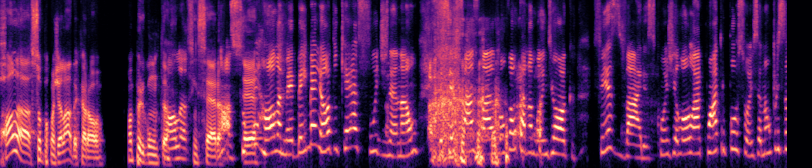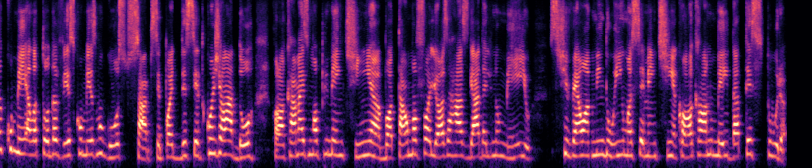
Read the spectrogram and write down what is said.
Rola sopa congelada, Carol? Uma pergunta rola. sincera. Nossa, super é... rola, bem melhor do que a food, né? Não, você faz lá, vamos voltar na mandioca. Fez várias, congelou lá quatro porções. Você não precisa comer ela toda vez com o mesmo gosto, sabe? Você pode descer do congelador, colocar mais uma pimentinha, botar uma folhosa rasgada ali no meio. Se tiver um amendoim, uma sementinha, coloca lá no meio da textura.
